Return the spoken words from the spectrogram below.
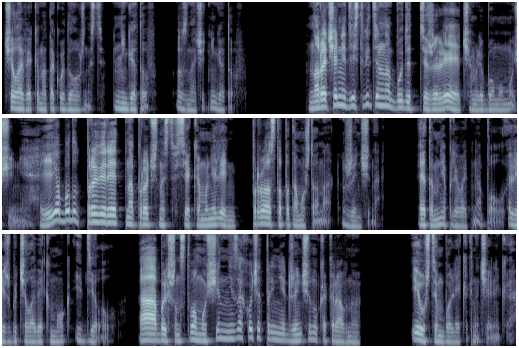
человека на такую должность. Не готов? Значит, не готов. Но рачение действительно будет тяжелее, чем любому мужчине. Ее будут проверять на прочность все, кому не лень, Просто потому, что она женщина. Это мне плевать на пол, лишь бы человек мог и делал. А большинство мужчин не захочет принять женщину как равную. И уж тем более как начальника.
